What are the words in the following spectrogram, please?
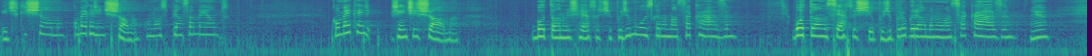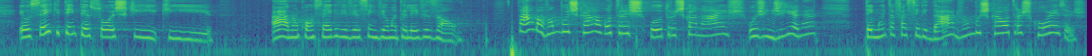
eles que chamam. Como é que a gente chama? Com o nosso pensamento. Como é que a gente chama? Botando certo tipo de música na nossa casa, botando certos tipos de programa na nossa casa. Né? Eu sei que tem pessoas que, que ah, não conseguem viver sem ver uma televisão. Tá, mas vamos buscar outras, outros canais. Hoje em dia, né? tem muita facilidade, vamos buscar outras coisas.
